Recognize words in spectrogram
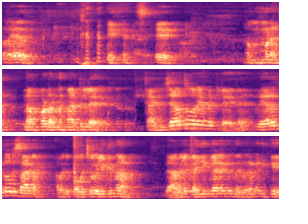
പറയാതെ നമ്മുടെ നമ്മുടെ നാട്ടിലെ കഞ്ചാവ് എന്ന് പറയാൻ പറ്റില്ല. അതിന് വേറെന്തോ ഒരു സാധനം. അവർ പുകച്ച് വലിക്കുന്നതാണ്. രാവിലെ കയ്യും കാലൊക്കെ നിവരണമെങ്കിൽ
